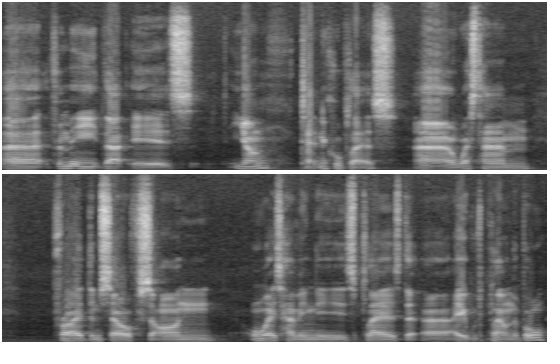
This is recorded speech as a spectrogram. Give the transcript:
uh, for me that is young technical players. Uh, West Ham pride themselves on always having these players that are able to play on the ball.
